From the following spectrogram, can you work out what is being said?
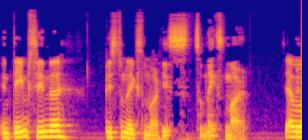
in dem Sinne, bis zum nächsten Mal. Bis zum nächsten Mal. Servus.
